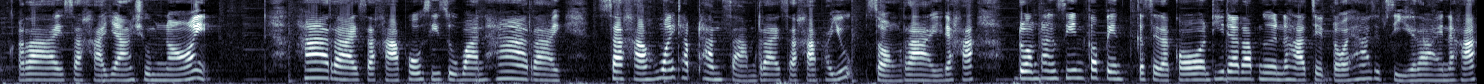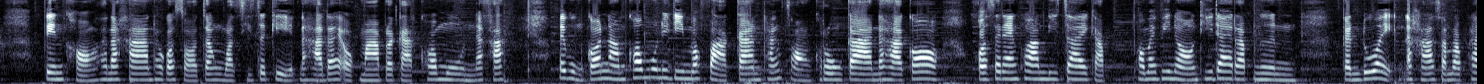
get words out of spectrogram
6 ราย สาขายางชุมน้อย 5 ราย สาขาโพสีสุวรรณ 5 ราย สาขาห้วยทับทัน 3 ราย สาขาพายุ 2 รายนะคะ รวมทั้งสิ้นก็เป็นเกษตรกรที่ได้รับเงินนะคะ 754 รายนะคะ เป็นของธนาคารทกสจังหวัดศรีสะเกดนะคะ ได้ออกมาประกาศข้อมูลนะคะ บุ๋มก็นำข้อมูลดีๆมาฝากกันทั้ง 2 โครงการนะคะ ก็ขอแสดงความดีใจกับพ่อแม่พี่น้องที่ได้รับเงินกันด้วยนะคะสำหรับใคร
